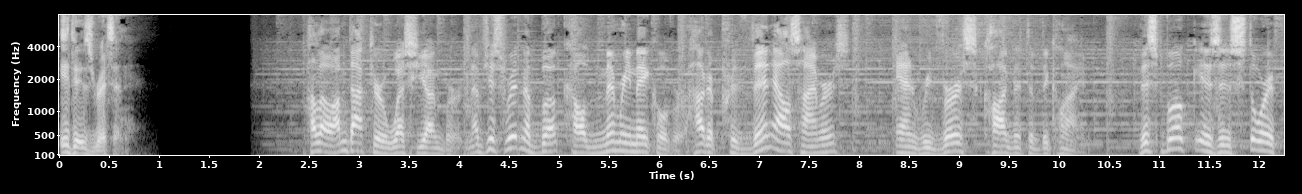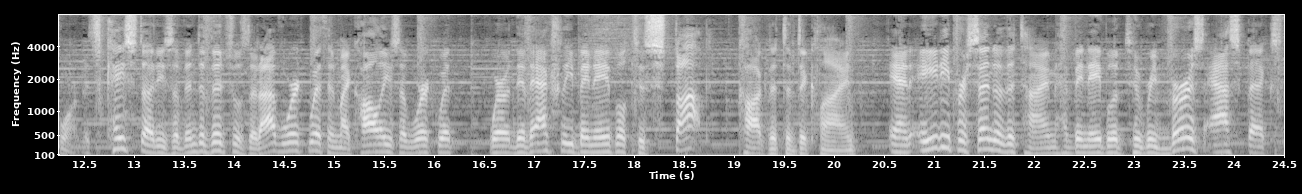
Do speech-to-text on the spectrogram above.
It Is Written. Hello, I'm Dr. Wes Youngberg, and I've just written a book called Memory Makeover How to Prevent Alzheimer's and Reverse Cognitive Decline. This book is in story form. It's case studies of individuals that I've worked with and my colleagues I've worked with where they've actually been able to stop cognitive decline and 80% of the time have been able to reverse aspects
